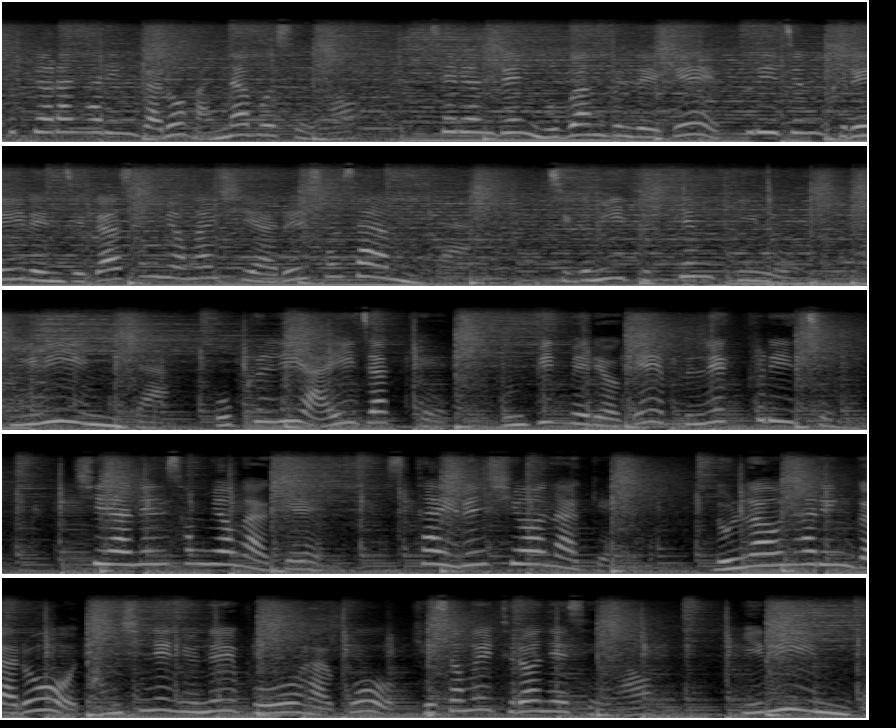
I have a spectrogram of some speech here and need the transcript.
특별한 할인가로 만나보세요. 세련된 무광 블랙에 프리즘 그레이 렌즈가 선명한 시야를 선사합니다. 지금이 득템 기회 2위입니다. 오클리 아이 자켓, 은빛 매력의 블랙 프리즘. 시야는 선명하게, 스타일은 시원하게. 놀라운 할인가로 당신의 눈을 보호하고 개성을 드러내세요. 1위입니다.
